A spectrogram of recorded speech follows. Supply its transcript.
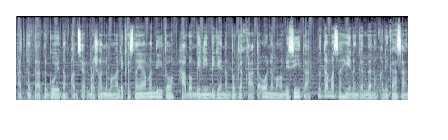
at nagtataguyod ng konserbasyon ng mga likas na yaman dito habang binibigyan ng pagkakataon ng mga bisita na tamasahin ang ganda ng kalikasan.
